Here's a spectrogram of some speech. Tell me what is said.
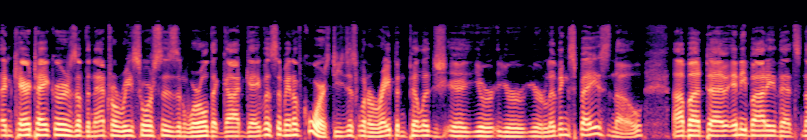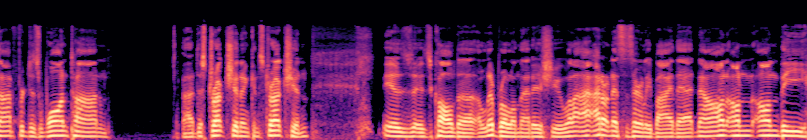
and caretakers of the natural resources and world that God gave us? I mean, of course. Do you just want to rape and pillage uh, your your your living space? No, uh, but uh, anybody that's not for just wanton uh, destruction and construction is is called a, a, liberal on that issue. Well, I, I don't necessarily buy that. Now, on on on the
